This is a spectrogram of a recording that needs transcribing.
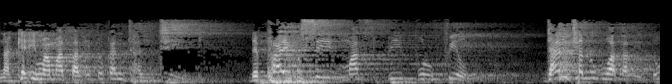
Nah, keimamatan itu kan janji. The privacy must be fulfilled. Janji nubuatan itu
